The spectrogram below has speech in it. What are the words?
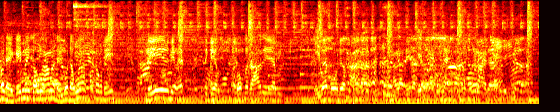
mới để cái mấy câu ngang để mua đống á, bắt đầu đi đi biển hết đi biển một cái giá thì mình mới bộ được, hay là hay là đi là không đẹp không lại được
